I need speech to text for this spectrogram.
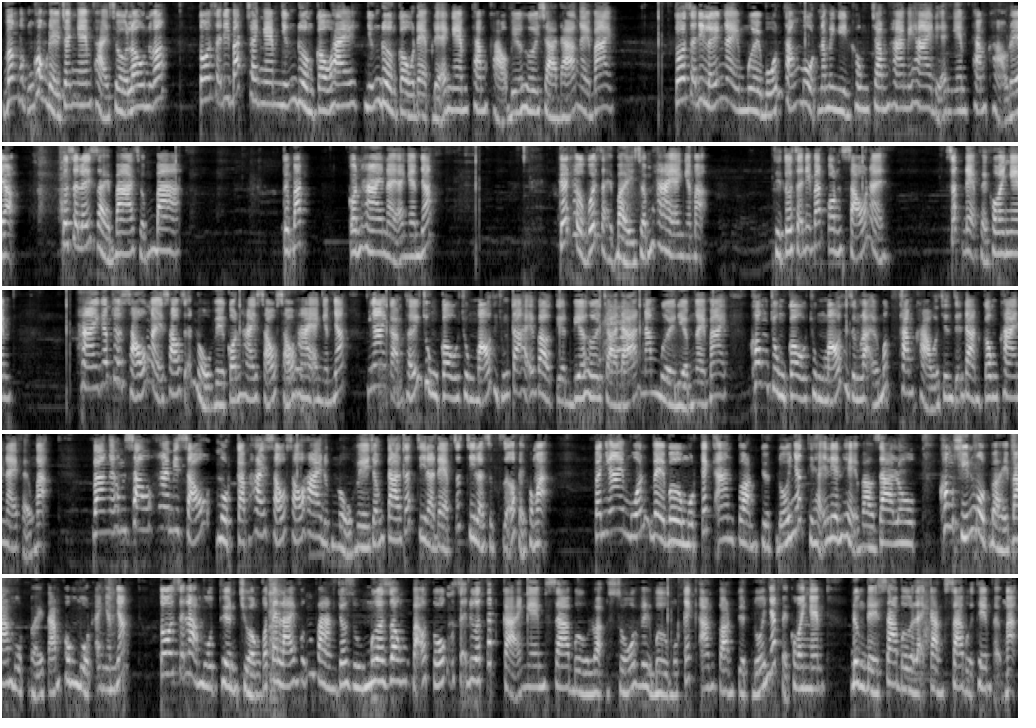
Vâng và cũng không để cho anh em phải chờ lâu nữa. Tôi sẽ đi bắt cho anh em những đường cầu hay, những đường cầu đẹp để anh em tham khảo bia hơi trà đá ngày mai. Tôi sẽ đi lấy ngày 14 tháng 1 năm 2022 để anh em tham khảo đây ạ. Tôi sẽ lấy giải 3.3. Tôi bắt con 2 này anh em nhé. Kết hợp với giải 7.2 anh em ạ. Thì tôi sẽ đi bắt con 6 này. Rất đẹp phải không anh em? Hai ghép cho 6 ngày sau sẽ nổ về con 2662 anh em nhé. Ngay cảm thấy trùng cầu trùng máu thì chúng ta hãy vào tiền bia hơi trà đá 5-10 điểm ngày mai. Không trùng cầu trùng máu thì dừng lại ở mức tham khảo ở trên diễn đàn công khai này phải không ạ? Và ngày hôm sau 26 một cặp 2662 được nổ về cho chúng ta rất chi là đẹp, rất chi là rực rỡ phải không ạ? Và những ai muốn về bờ một cách an toàn tuyệt đối nhất thì hãy liên hệ vào Zalo 0917317801 anh em nhé. Tôi sẽ là một thuyền trưởng có tay lái vững vàng cho dù mưa rông, bão tố cũng sẽ đưa tất cả anh em xa bờ loạn số về bờ một cách an toàn tuyệt đối nhất phải không anh em? Đừng để xa bờ lại càng xa bờ thêm phải không ạ?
